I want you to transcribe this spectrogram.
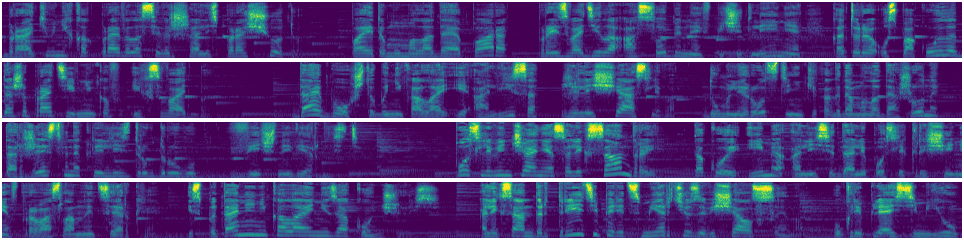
Браки у них, как правило, совершались по расчету. Поэтому молодая пара производила особенное впечатление, которое успокоило даже противников их свадьбы. Дай бог, чтобы Николай и Алиса жили счастливо, думали родственники, когда молодожены торжественно клялись друг другу в вечной верности. После венчания с Александрой, такое имя Алисе дали после крещения в православной церкви, испытания Николая не закончились. Александр III перед смертью завещал сыну «Укрепляй семью,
